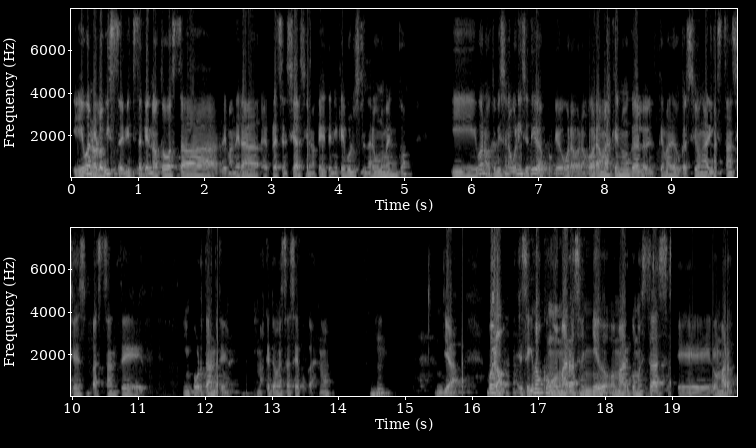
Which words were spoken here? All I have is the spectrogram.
Y bueno, lo viste, viste que no todo está de manera eh, presencial, sino que tenía que evolucionar en un momento. Y bueno, que es una buena iniciativa, porque ahora, ahora, ahora más que nunca el tema de educación a distancia es bastante importante, más que todo en estas épocas, ¿no? Ya. Bueno, seguimos con Omar Azañedo. Omar, ¿cómo estás? Eh, Omar,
